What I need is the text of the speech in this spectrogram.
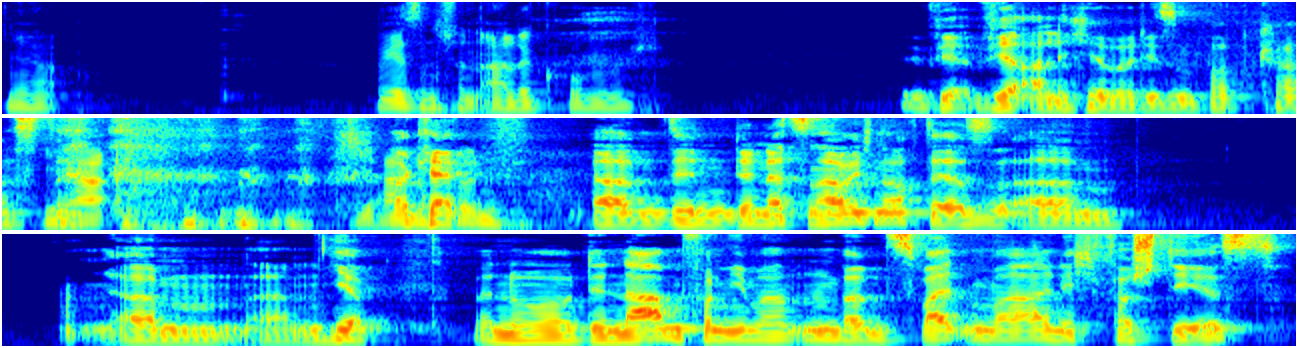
Ja. Wir sind schon alle komisch. Wir, wir alle hier bei diesem Podcast. Ja. Die alle Okay. fünf. Ähm, den, den letzten habe ich noch, der ist ähm, ähm, ähm, hier. Wenn du den Namen von jemandem beim zweiten Mal nicht verstehst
